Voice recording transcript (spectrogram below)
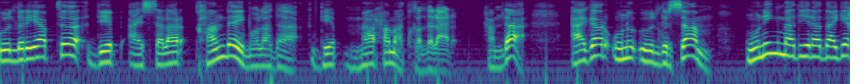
o'ldiryapti deb aytsalar qanday bo'ladi deb marhamat qildilar. Hamda agar uni o'ldirsam, uning Madinadagi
